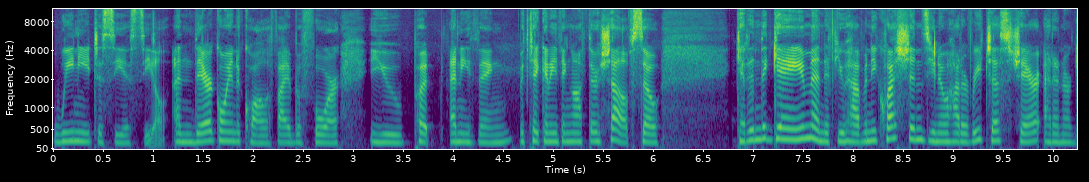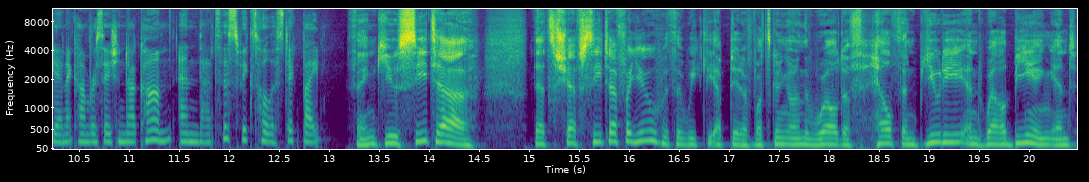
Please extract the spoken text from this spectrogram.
we need to see a seal. And they're going to qualify before you put anything, take anything off their shelf. So get in the game. And if you have any questions, you know how to reach us, share at anorganicconversation.com. And that's this week's Holistic Bite. Thank you, Sita. That's Chef Sita for you with a weekly update of what's going on in the world of health and beauty and well being. And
